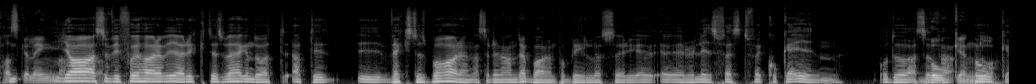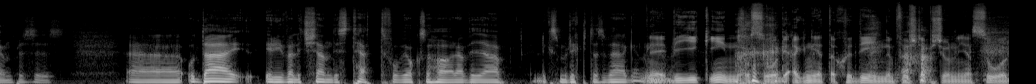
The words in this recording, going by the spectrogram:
Pascal Engman. Ja, alltså vi får ju höra via ryktesvägen då att, att det i växthusbaren, alltså den andra baren på Brillo, så är det ju eh, releasefest för kokain. Och då alltså Boken fa- då. Boken, precis. Eh, och där är det ju väldigt kändistätt, får vi också höra via liksom ryktesvägen. Nej, vi gick in och såg Agneta Sjödin, den första personen jag såg.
